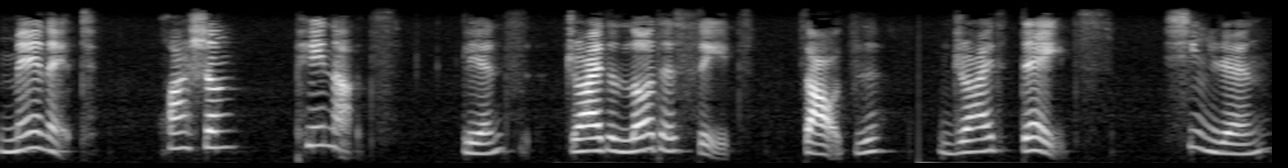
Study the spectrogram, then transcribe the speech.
millet，花生 peanuts，莲子 dried lotus seeds，枣子 dried dates，杏仁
